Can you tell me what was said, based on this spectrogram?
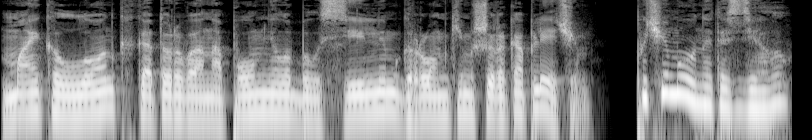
Майкл Лонг, которого она помнила, был сильным, громким, широкоплечим. «Почему он это сделал?»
